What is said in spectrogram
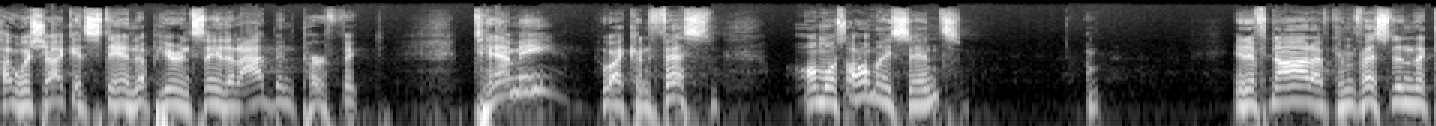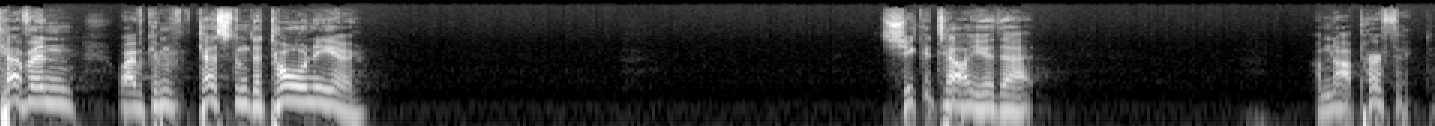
I wish I could stand up here and say that I've been perfect. Tammy, who I confess almost all my sins. Um, and if not, I've confessed them to Kevin or I've confessed them to Tony. Or she could tell you that I'm not perfect.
